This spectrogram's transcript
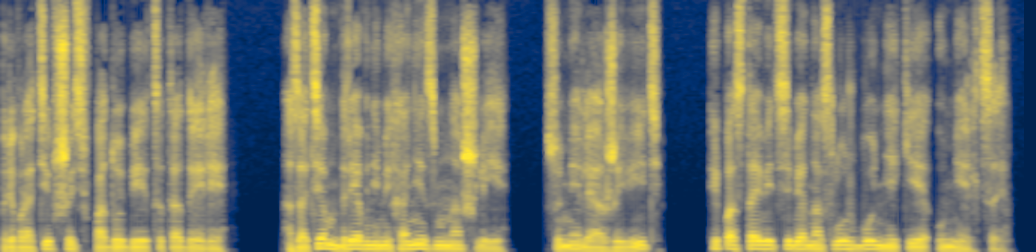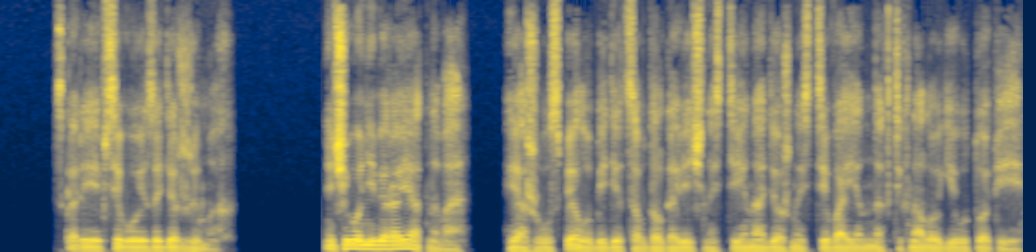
превратившись в подобие цитадели. А затем древний механизм нашли, сумели оживить и поставить себя на службу некие умельцы. Скорее всего, из задержимых. Ничего невероятного. Я же успел убедиться в долговечности и надежности военных технологий утопии.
